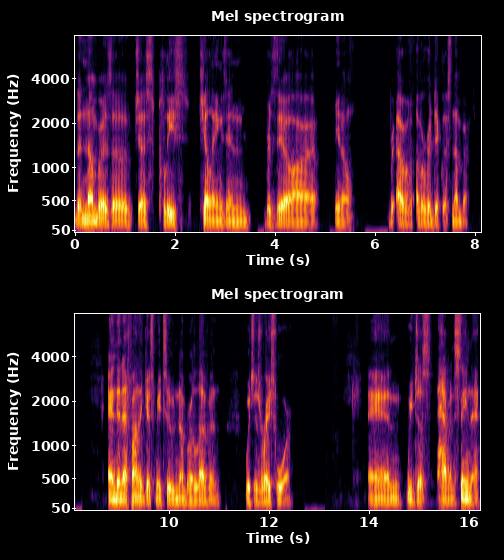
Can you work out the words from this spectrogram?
the numbers of just police killings in Brazil are, you know, of, of, a ridiculous number. And then that finally gets me to number 11, which is race war. And we just haven't seen that.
